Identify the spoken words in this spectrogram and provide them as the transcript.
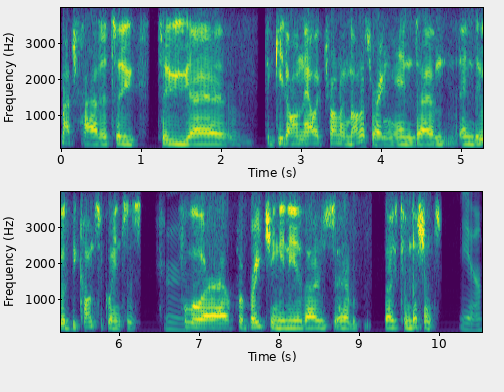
much harder to to uh, to get on electronic monitoring, and um, and there would be consequences mm. for uh, for breaching any of those um, those conditions. Yeah.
